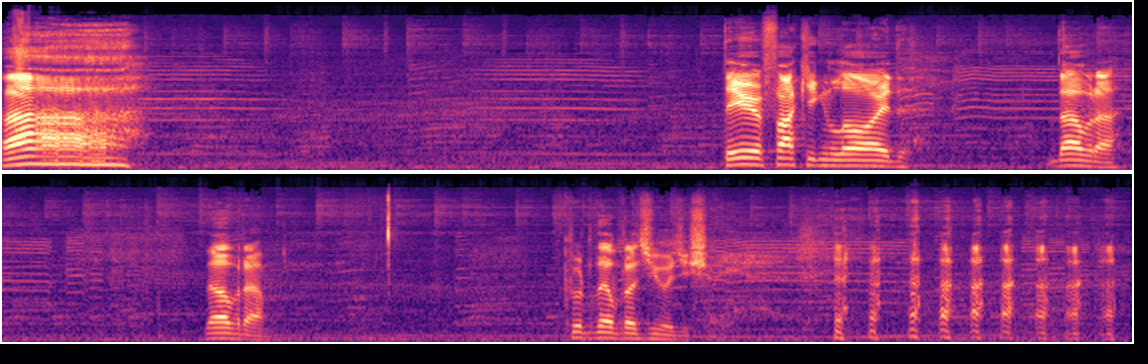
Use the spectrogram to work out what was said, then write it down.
Ah. Dear fucking lord. Dobra. Dobra. Kurde, obrodziły dzisiaj.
